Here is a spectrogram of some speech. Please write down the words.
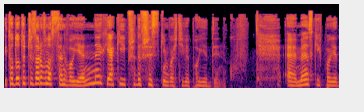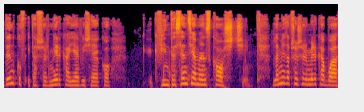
i to dotyczy zarówno scen wojennych, jak i przede wszystkim właściwie pojedynków. E, męskich pojedynków i ta szermierka jawi się jako kwintesencja męskości. Dla mnie zawsze szermierka była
